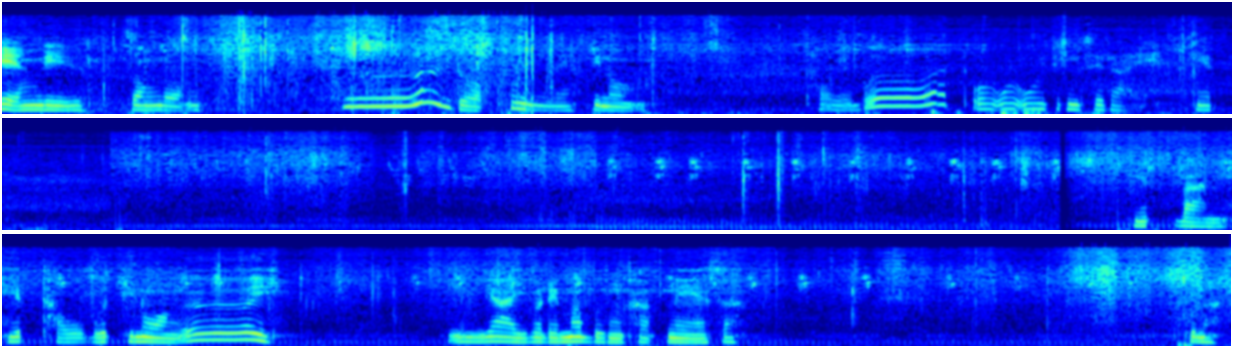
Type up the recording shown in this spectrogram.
แข็งดีสองดอกเฮ้ยดอกขึ้นเลยพี่น้องเถาเบิดโอ้ยโอ้ยโอ้ยเป็นเสียดายเห็ดเห็ดบานเห็ดเถาเบิดพี่น้อง เอ้ยยินใหญ่มาได้มาเบิ่งคักแหน่ซะคุณน่ะ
